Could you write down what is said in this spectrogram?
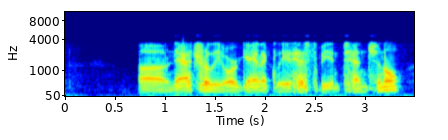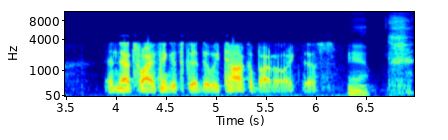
uh, naturally, organically. It has to be intentional. And that's why I think it's good that we talk about it like this. Yeah.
